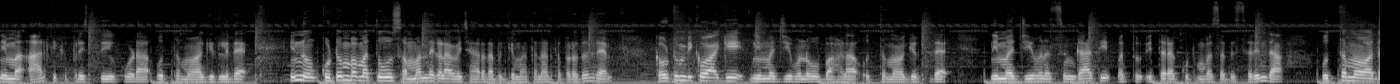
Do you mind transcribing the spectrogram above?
ನಿಮ್ಮ ಆರ್ಥಿಕ ಪರಿಸ್ಥಿತಿಯು ಕೂಡ ಉತ್ತಮವಾಗಿರಲಿದೆ. ಇನ್ನು ಕುಟುಂಬ ಮತ್ತು ಸಂಬಂಧಗಳ ವಿಚಾರದ ಬಗ್ಗೆ ಮಾತನಾಡ್ತಾ ಬರೋದಾದರೆ, ಕೌಟುಂಬಿಕವಾಗಿ ನಿಮ್ಮ ಜೀವನವು ಬಹಳ ಉತ್ತಮವಾಗಿರ್ತದೆ ನಿಮ್ಮ ಜೀವನ ಸಂಗಾತಿ ಮತ್ತು ಇತರ ಕುಟುಂಬ ಸದಸ್ಯರಿಂದ ಉತ್ತಮವಾದ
